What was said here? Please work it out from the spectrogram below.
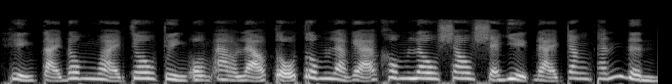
Hiện tại Đông Ngoại Châu truyền ồn ào lão tổ tông là gã không lâu sau sẽ diệt Đại Trăng Thánh Đình.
